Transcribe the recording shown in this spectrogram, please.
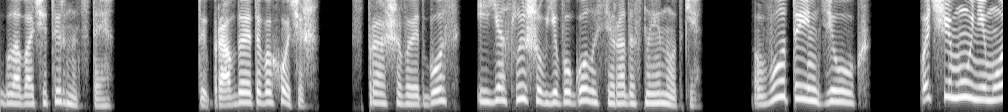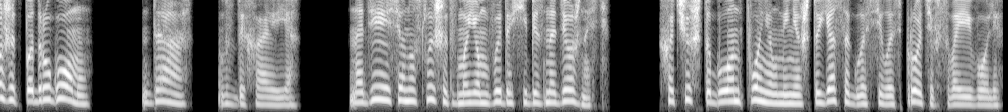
Глава 14. «Ты правда этого хочешь?» — спрашивает босс, и я слышу в его голосе радостные нотки. «Вот индюк! Почему не может по-другому?» «Да», — вздыхаю я. «Надеюсь, он услышит в моем выдохе безнадежность. Хочу, чтобы он понял меня, что я согласилась против своей воли.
